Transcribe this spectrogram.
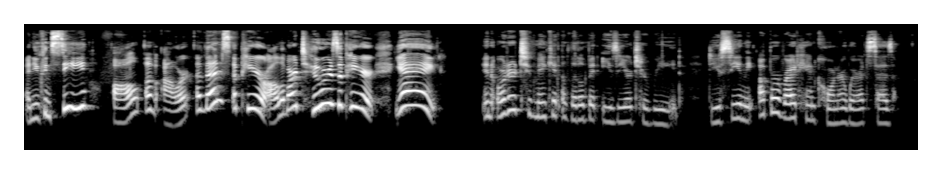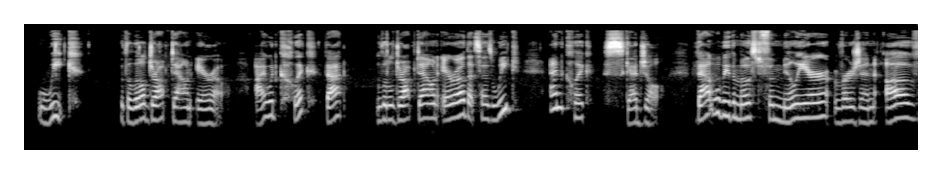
And you can see all of our events appear, all of our tours appear. Yay! In order to make it a little bit easier to read, do you see in the upper right hand corner where it says week with a little drop down arrow? I would click that little drop down arrow that says week and click schedule. that will be the most familiar version of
